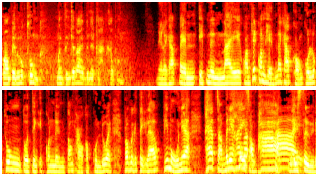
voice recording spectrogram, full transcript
ความเป็นลูกทุ่ง มันถึงจะได้บรรยากาศครับผมนี่แหละครับ เป็นอีกหนึ่งในความคิดความเห็นนะครับของคนลูกทุ่งตัวจริงอีกคนหนึ่งต้องขอขอบคุณด้วย เพราะปกติแล้วพี่หมูเนี่ยแทบจะไม่ได้ให้สัมภาษณ์ใช่ในสื่อใ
